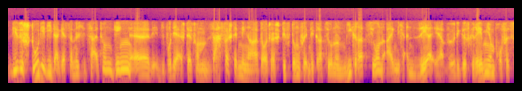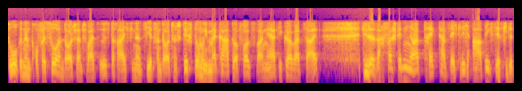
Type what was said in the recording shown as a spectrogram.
diese Studie, die da gestern durch die Zeitung ging, äh, die wurde ja erstellt vom Sachverständigenrat Deutscher Stiftung für Integration und Migration, eigentlich ein sehr ehrwürdiges Gremium, Professorinnen, Professoren Deutschland, Schweiz, Österreich, finanziert von deutschen Stiftungen wie Mercator, Volkswagen, Hertie, Körper, Zeit. Dieser Sachverständigenrat trägt tatsächlich artig sehr viele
